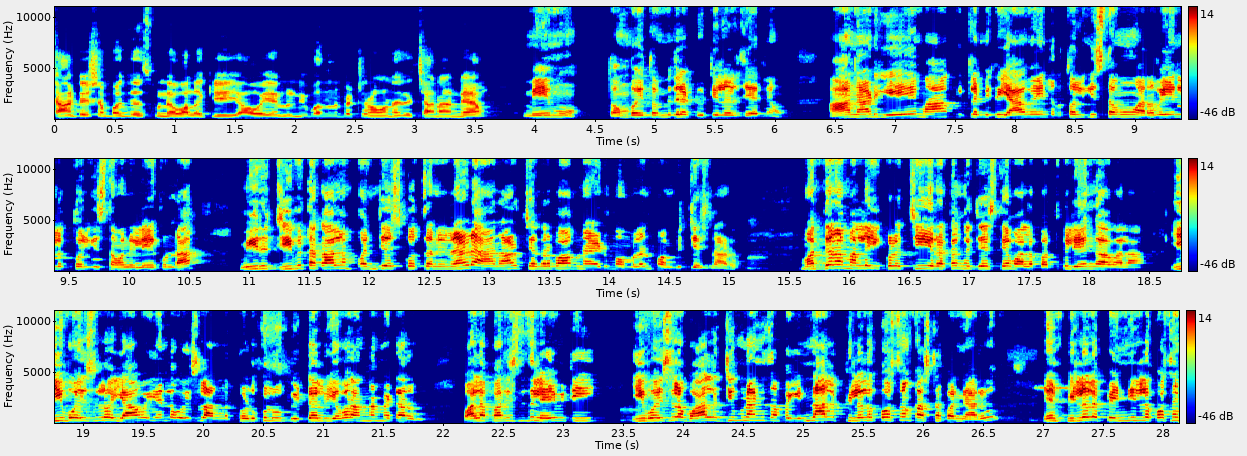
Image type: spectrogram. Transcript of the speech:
శానిటేషన్ పని చేసుకునే వాళ్ళకి యాభై ఏళ్ళ నిబంధన పెట్టడం అనేది చాలా అన్యాయం. మేము తొంభై తొమ్మిదిలో డ్యూటీలో చేరినాం. ఆనాడు ఏ మాకు ఇట్లా మీకు యాభై ఏళ్ళకు తొలగిస్తాము అరవై ఏళ్ళకు తొలగిస్తామని లేకుండా మీరు జీవితకాలం పని చేసుకోవచ్చు అని నాడు ఆనాడు చంద్రబాబు నాయుడు మమ్మల్ని పంపించేసినాడు. మధ్యలో మళ్ళీ ఇక్కడ వచ్చి ఈ రకంగా చేస్తే వాళ్ళ బతుకులు ఏం కావాలా? ఈ వయసులో యాభై ఏళ్ళ వయసులో అన్న కొడుకులు బిడ్డలు ఎవరు అన్నం పెట్టారు? వాళ్ళ పరిస్థితులు ఏమిటి? ఈ వయసులో వాళ్ళ జీవనాన్ని సంప ఇన్నాళ్ళు పిల్లల కోసం కష్టపడినారు. ఏం పిల్లల పెళ్ళిళ్ళ కోసం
